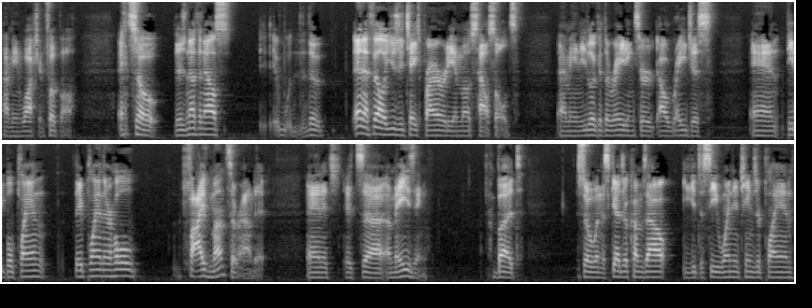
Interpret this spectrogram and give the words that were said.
I mean, watching football. And so there's nothing else the NFL usually takes priority in most households. I mean, you look at the ratings are outrageous, and people plan they plan their whole five months around it. and it's it's uh, amazing. But so when the schedule comes out, you get to see when your teams are playing,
